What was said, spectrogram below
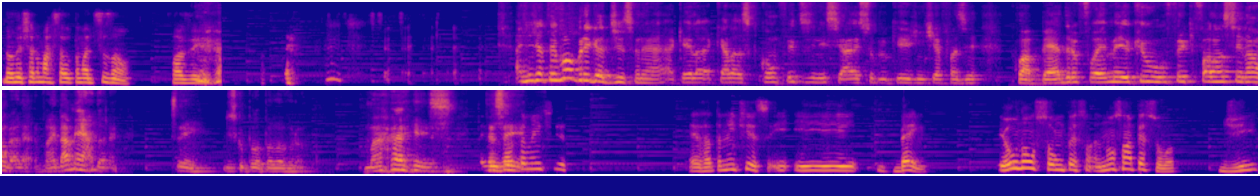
não deixando o Marcelo tomar decisão sozinho. a gente já teve uma briga disso, né? Aquela, aquelas conflitos iniciais sobre o que a gente ia fazer com a pedra foi meio que o Freak falando assim, não, galera, vai dar merda, né? Sim, desculpa o palavrão. Mas. É exatamente assim, isso. É exatamente isso. E, e, bem, eu não sou um eu não sou uma pessoa de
